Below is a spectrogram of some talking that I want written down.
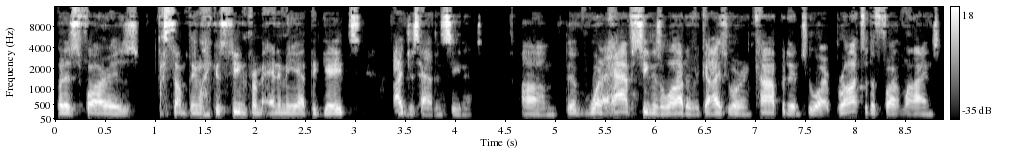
But as far as something like a scene from Enemy at the Gates, I just haven't seen it. Um, the, what I have seen is a lot of guys who are incompetent who are brought to the front lines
